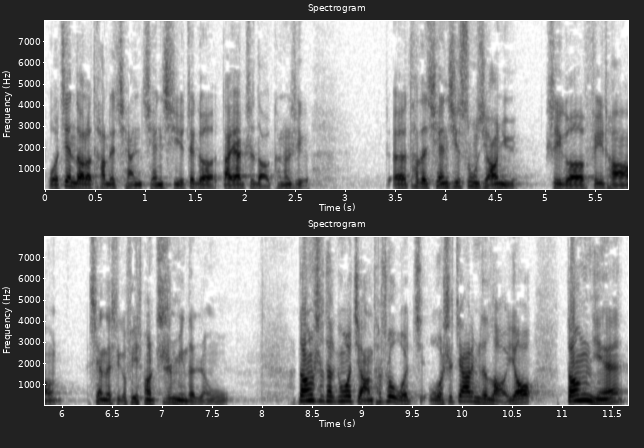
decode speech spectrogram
我见到了他的前前妻，这个大家知道，可能是一个，呃，他的前妻宋小女。是一个非常现在是一个非常知名的人物。当时他跟我讲，他说我我是家里面的老幺，当年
